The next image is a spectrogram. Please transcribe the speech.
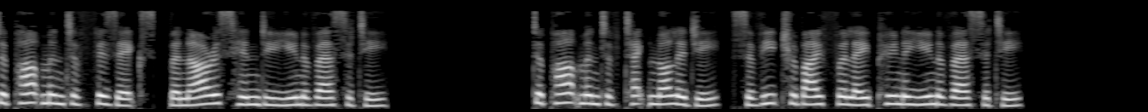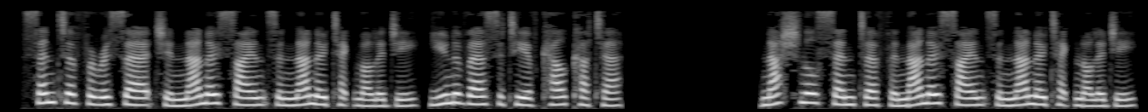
Department of Physics, Banaras Hindu University Department of Technology, Savitribai Phule Pune University Centre for Research in Nanoscience and Nanotechnology, University of Calcutta National Centre for Nanoscience and Nanotechnology,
